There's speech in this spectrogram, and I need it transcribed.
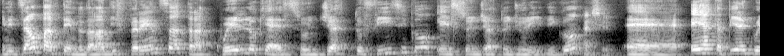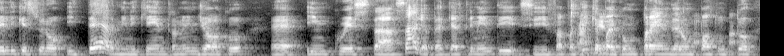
Iniziamo partendo dalla differenza tra quello che è il soggetto fisico e il soggetto giuridico Eh sì. eh, e a capire quelli che sono i termini che entrano in gioco eh, in questa saga, perché altrimenti si fa fatica Ah, poi a comprendere un Ah, po' tutto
